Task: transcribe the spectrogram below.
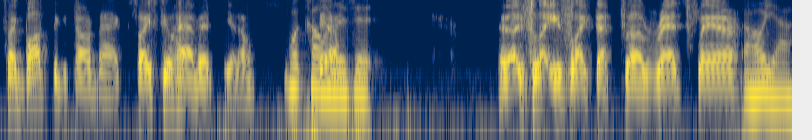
So I bought the guitar back. So I still have it. You know, What color Yeah. is it? Uh, it's like it's like that uh, red flare Oh yeah,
